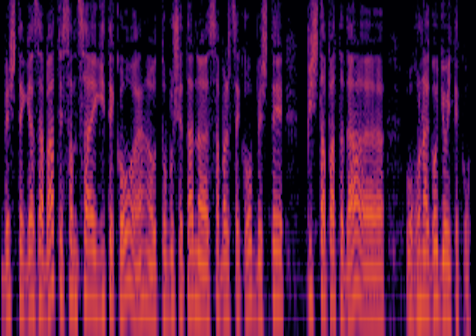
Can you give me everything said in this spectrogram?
beste gazabat esantza egiteko, eh? autobusetan zabaltzeko, beste pista bat da uh, urgunago joiteko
